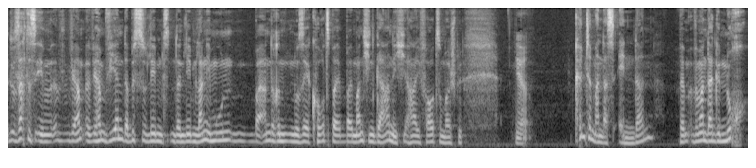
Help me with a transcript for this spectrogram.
Du sagtest eben, wir haben, wir haben Viren, da bist du lebend, dein Leben lang immun, bei anderen nur sehr kurz, bei, bei manchen gar nicht, HIV zum Beispiel. Ja. Könnte man das ändern? Wenn, wenn man da genug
